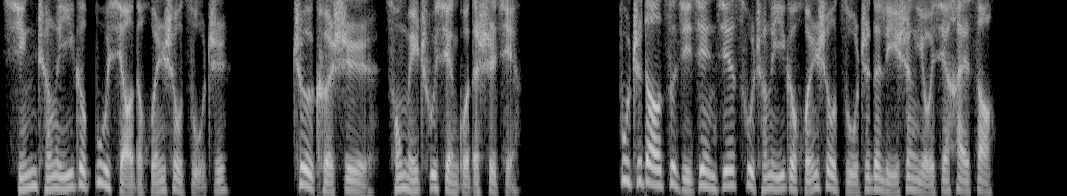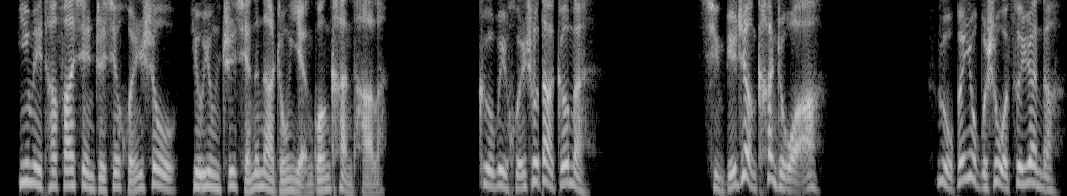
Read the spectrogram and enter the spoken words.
形成了一个不小的魂兽组织。这可是从没出现过的事情。不知道自己间接促成了一个魂兽组织的李胜有些害臊，因为他发现这些魂兽又用之前的那种眼光看他了。各位魂兽大哥们，请别这样看着我啊！裸奔又不是我自愿的。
